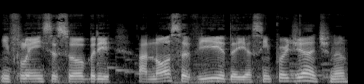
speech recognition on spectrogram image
influência sobre a nossa vida e assim por diante, né?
